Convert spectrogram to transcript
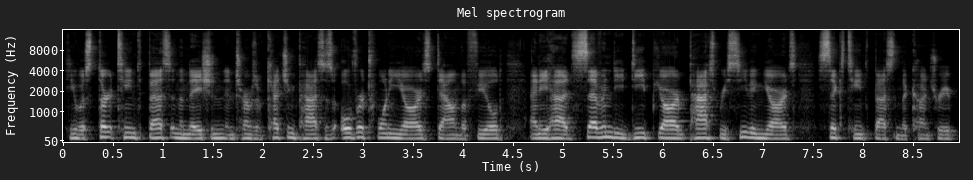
he was 13th best in the nation in terms of catching passes over 20 yards down the field. And he had 70 deep yard pass receiving yards, 16th best in the country.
